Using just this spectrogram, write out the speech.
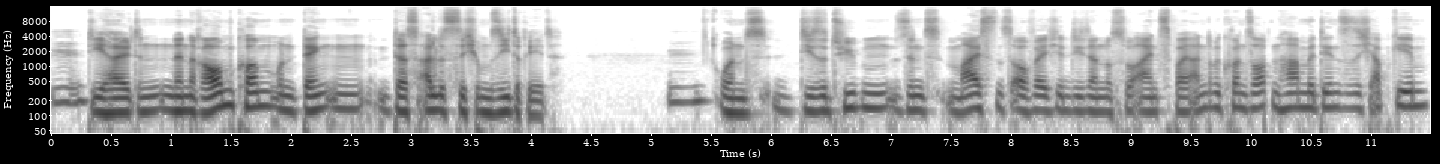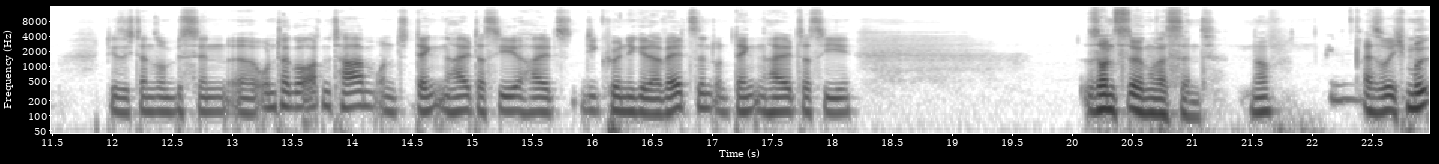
Mhm. Die halt in einen Raum kommen und denken, dass alles sich um sie dreht. Mhm. Und diese Typen sind meistens auch welche, die dann noch so ein, zwei andere Konsorten haben, mit denen sie sich abgeben, die sich dann so ein bisschen äh, untergeordnet haben und denken halt, dass sie halt die Könige der Welt sind und denken halt, dass sie sonst irgendwas sind. Ne? Mhm. Also ich muss,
